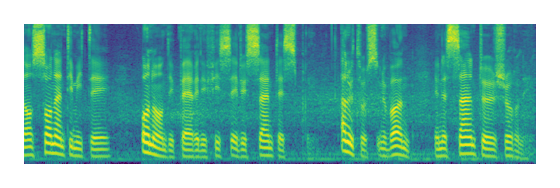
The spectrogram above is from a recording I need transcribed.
dans son intimité, au nom du Père et du Fils et du Saint-Esprit. À nous tous, une bonne et une sainte journée.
